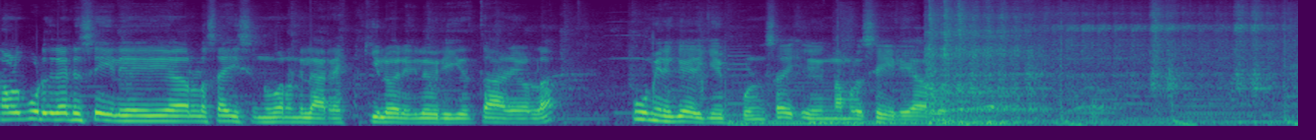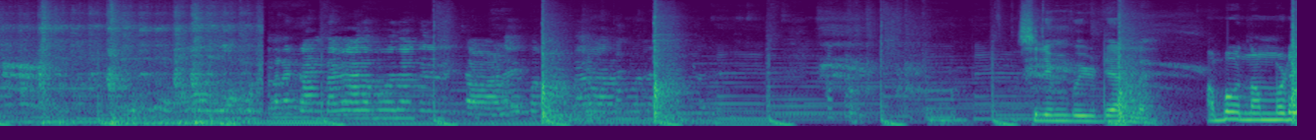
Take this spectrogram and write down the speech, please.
നമ്മൾ കൂടുതലായിട്ട് സെയിൽ ചെയ്യാറുള്ള സൈസ് എന്ന് പറഞ്ഞാൽ അര കിലോ അല്ലെങ്കിൽ ഒരു കിലോ താഴെയുള്ള ഭൂമിനൊക്കെ ആയിരിക്കും എപ്പോഴും നമ്മൾ സെയിൽ ചെയ്യാറുള്ളത്. സ്ലിം ബ്യൂട്ടി ആണല്ലേ? അപ്പോൾ നമ്മുടെ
